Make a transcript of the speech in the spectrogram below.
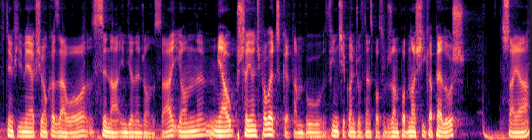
w tym filmie, jak się okazało, syna Indiana Jonesa i on miał przejąć pałeczkę. Tam był, film się kończył w ten sposób, że on podnosi kapelusz Shia,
